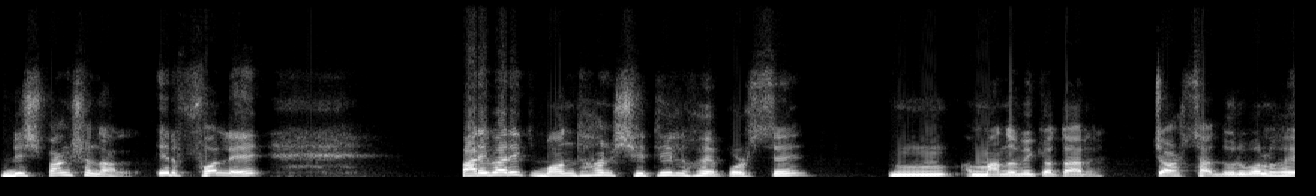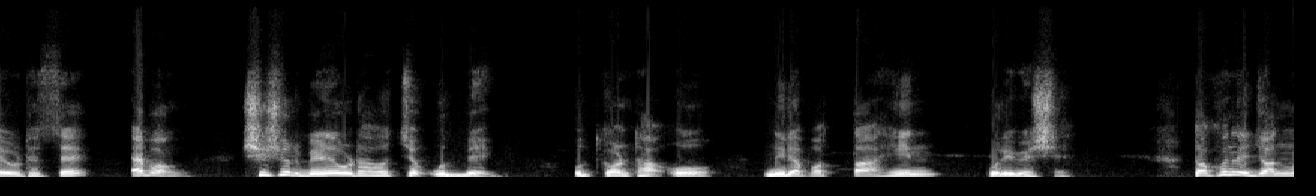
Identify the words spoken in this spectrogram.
ডিসফাংশনাল এর ফলে পারিবারিক বন্ধন শিথিল হয়ে পড়ছে মানবিকতার চর্চা দুর্বল হয়ে উঠেছে এবং শিশুর বেড়ে ওঠা হচ্ছে উদ্বেগ, উৎকণ্ঠা ও নিরাপত্তাহীন পরিবেশে। তখনই জন্ম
